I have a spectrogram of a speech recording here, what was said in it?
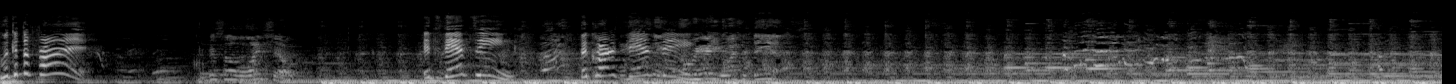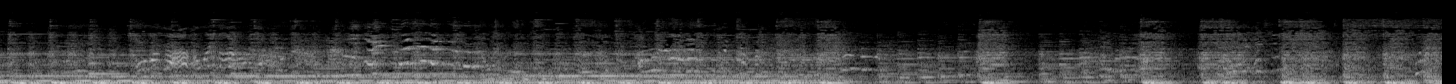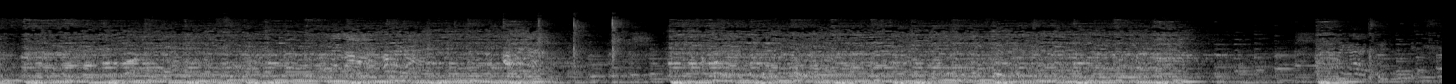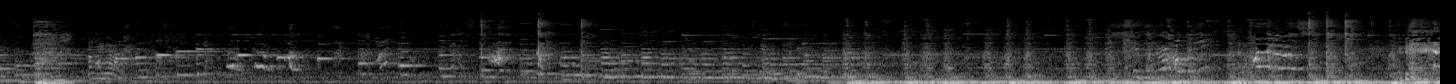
Look at the front. Missed all the light show. It's dancing. The car's over dancing. here, you watch it dance.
